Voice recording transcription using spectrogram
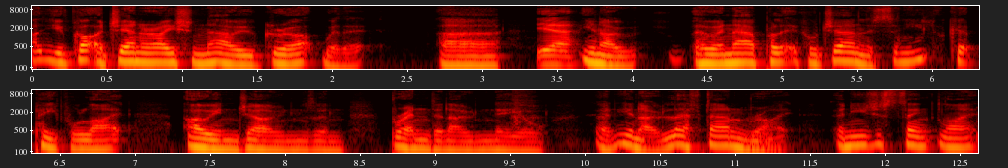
uh, you've got a generation now who grew up with it. Uh, Yeah. You know, who are now political journalists. And you look at people like Owen Jones and Brendan O'Neill and, you know, left and Mm. right. And you just think, like,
